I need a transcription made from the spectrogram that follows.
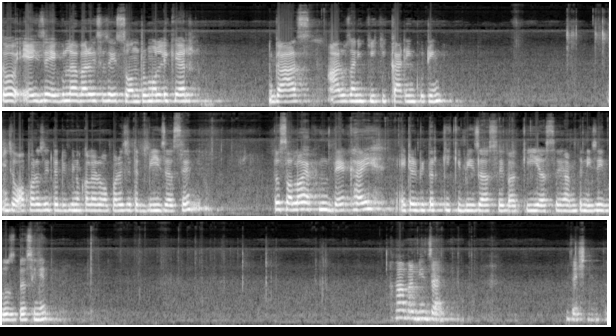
তো এই যে এগুলো আবার হয়েছে যে চন্দ্রমল্লিকার গাছ, আরও জানি কি কি কাটিং কুটিং এই যে অপরাজিতে, বিভিন্ন কালারের অপরাজিতের বীজ আছে। তো চলো এখন দেখাই এটার ভিতর কি কি বীজ আছে বা কি আছে, আমি তো নিজেই বুঝতেছি না। হ্যাঁ আমার বীজ যায় যাইস না তো।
